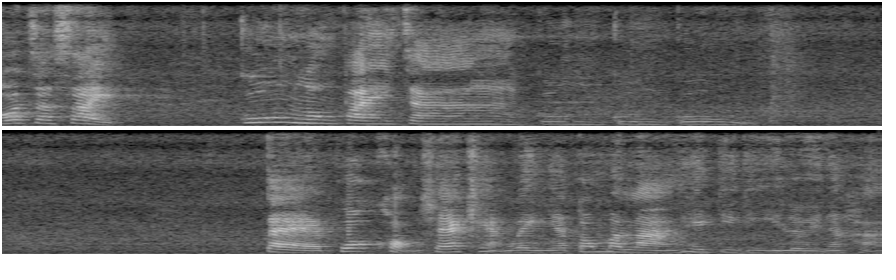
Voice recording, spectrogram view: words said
ก็จะใส่ กุ้งลงไปจ้า กุ้งกุ้งกุ้ง แต่พวกของแช่แข็งอะไรเงี้ยต้องมาล้างให้ดีๆเลยนะคะ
